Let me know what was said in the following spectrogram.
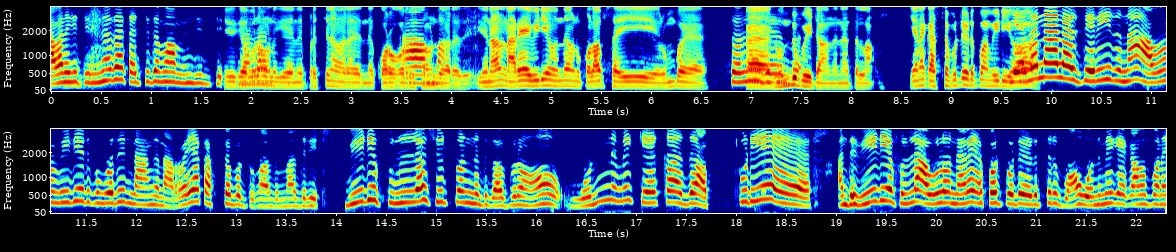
அவனுக்கு சின்னதா கச்சிதமா அமைஞ்சிருச்சு இதுக்கப்புறம் அவனுக்கு அந்த பிரச்சனை வராது இந்த குறை குறை சவுண்ட். வராது. இதனால நிறைய வீடியோ வந்து அவனுக்கு கொலாப்ஸ் ஆகி ரொம்ப நொந்து போயிட்டான் அந்த நேரத்தெல்லாம். ஏன்னா கஷ்டப்பட்டு எடுப்பான் வீடியோ எதனால அது தெரியுதுன்னா அவன் வீடியோ எடுக்கும்போது நாங்க நிறைய கஷ்டப்பட்டிருக்கோம். அது மாதிரி வீடியோ ஃபுல்லா ஷூட் பண்ணதுக்கு அப்புறம் ஒண்ணுமே கேட்காது. அப்படியே அந்த வீடியோ ஃபுல்லா அவ்வளோ நேரம் எஃபோர்ட் போட்டு எடுத்திருப்போம். ஒண்ணுமே கேட்காம போனா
